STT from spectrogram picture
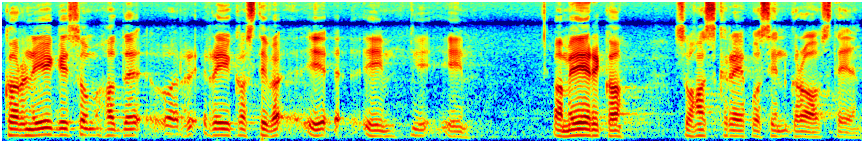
Carnegie som hade rikast i, i, i, i Amerika, så han skrev på sin gravsten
